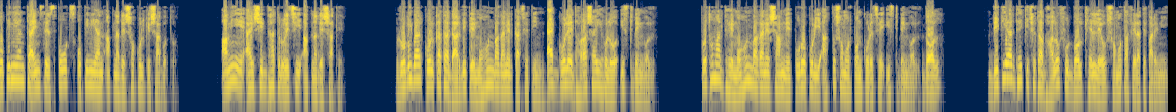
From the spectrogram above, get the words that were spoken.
ওপিনিয়ন টাইমসের স্পোর্টস ওপিনিয়ন আপনাদের সকলকে স্বাগত। আমি এ আই সিদ্ধার্থ রয়েছি আপনাদের সাথে। রবিবার কলকাতা ডার্বিতে মোহনবাগানের কাছে তিন, এক গোলে ধরাশায়ী হল ইস্টবেঙ্গল প্রথমার্ধে মোহনবাগানের সামনে পুরোপুরি আত্মসমর্পণ করেছে ইস্টবেঙ্গল দল। দ্বিতীয়ার্ধে কিছুটা ভালো ফুটবল খেললেও সমতা ফেরাতে পারেনি।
